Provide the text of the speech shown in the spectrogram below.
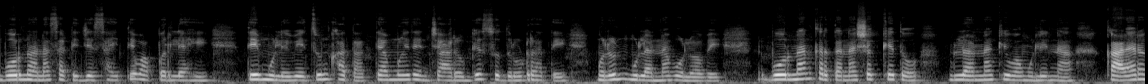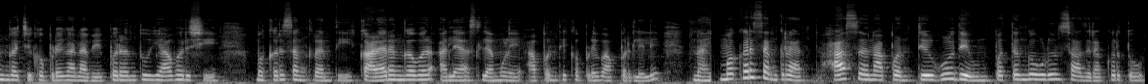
बोरनानासाठी जे साहित्य वापरले आहे ते मुले वेचून खातात. त्यामुळे त्यांचे आरोग्य सुदृढ राहते म्हणून मुलांना बोलवावे. बोरनान करताना शक्यतो मुलांना किंवा मुलींना काळ्या रंगाचे कपडे घालावे. परंतु यावर्षी मकर संक्रांती काळ्या रंगावर आल्या असल्यामुळे आपण ते कपडे वापरलेले नाही. मकर संक्रांत हा सण आपण तिळगुळ देऊन पतंग उडून साजरा करतो.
